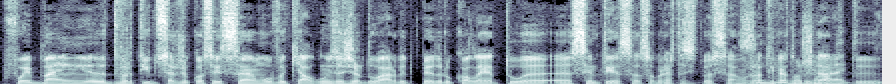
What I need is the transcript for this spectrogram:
Foi bem advertido Sérgio Conceição? Houve aqui algum exagero do árbitro? Pedro, qual é a tua sentença sobre esta situação? Sim, Já tiveste cuidado de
